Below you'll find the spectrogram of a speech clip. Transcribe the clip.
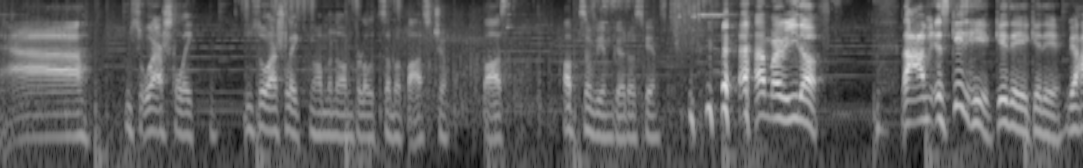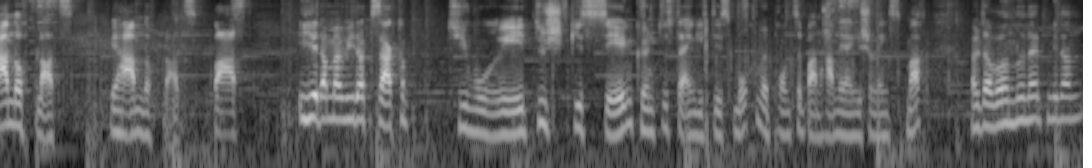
Ja, ums Arschlecken. Ums Arschlecken haben wir noch einen Platz, aber passt schon. Passt. Hauptsache wir haben Geld ausgeben. Mal wieder. Na, es geht eh, geht eh, geht eh. Wir haben noch Platz. Wir haben noch Platz. Passt. Ich hätte mal wieder gesagt, theoretisch gesehen könntest du eigentlich das machen, weil Bronzebahn haben wir eigentlich schon längst gemacht. Halt aber nur nicht mit einem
